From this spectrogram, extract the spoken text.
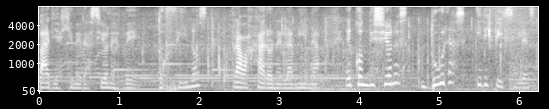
varias generaciones de tofinos trabajaron en la mina en condiciones duras y difíciles,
